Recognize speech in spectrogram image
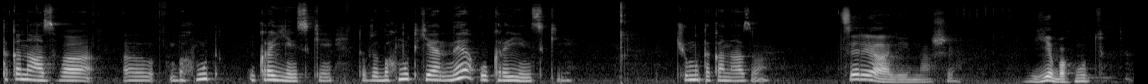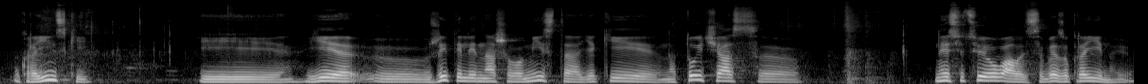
Така назва Бахмут український? Тобто Бахмут є не український. Чому така назва? Це реалії наші. Є Бахмут український, і є е, жителі нашого міста, які на той час е, не асоціювали себе з Україною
